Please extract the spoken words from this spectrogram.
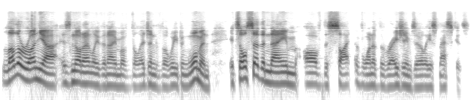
La Llorona is not only the name of the legend of the Weeping Woman; it's also the name of the site of one of the regime's earliest massacres.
